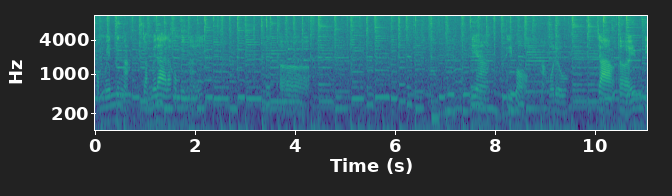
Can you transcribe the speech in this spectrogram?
คอมเมนต์หนึ่งอะจำไม่ได้แล้วคอมเมนต์ไหนเออ เนี่ยที่บอกหาโมเดลจากเอ่อ MD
